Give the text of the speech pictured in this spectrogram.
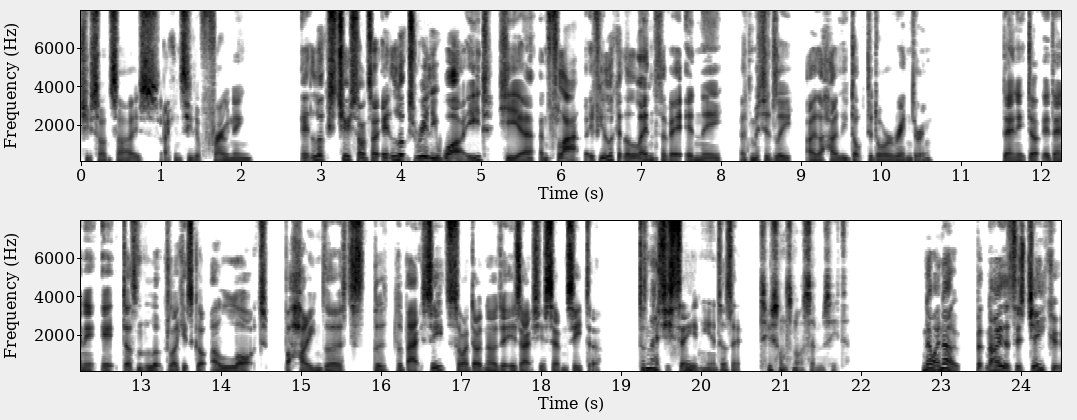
Tucson size. I can see the frowning. It looks Tucson size. It looks really wide here and flat, but if you look at the length of it in the admittedly either highly doctored or a rendering, then it do, then it, it doesn't look like it's got a lot behind the, the the back seats. So I don't know that it is actually a seven seater. Doesn't actually say in here, does it? Tucson's not a seven seater. No, I know, but neither is Jaecoo.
